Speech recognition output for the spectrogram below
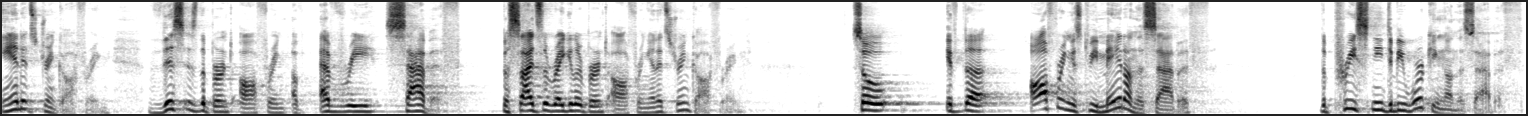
and its drink offering. This is the burnt offering of every Sabbath, besides the regular burnt offering and its drink offering. So, if the offering is to be made on the Sabbath, the priests need to be working on the Sabbath.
